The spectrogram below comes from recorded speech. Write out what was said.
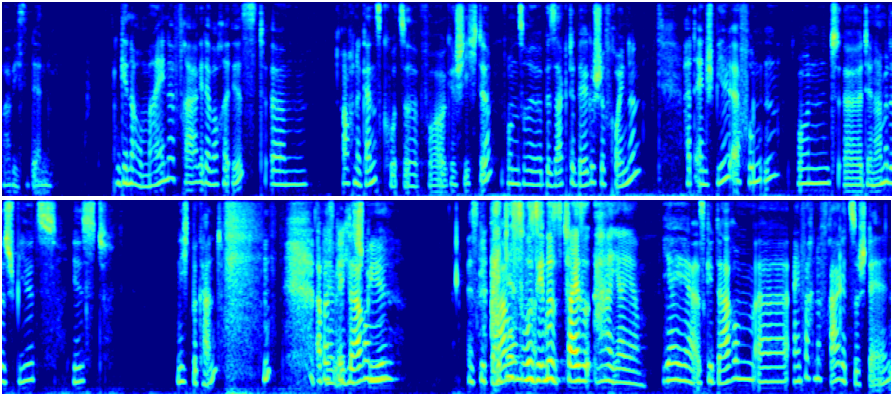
wo habe ich sie denn? Genau, meine Frage der Woche ist ähm, auch eine ganz kurze Vorgeschichte. Unsere besagte belgische Freundin hat ein Spiel erfunden und äh, der Name des Spiels ist nicht bekannt. Aber es geht darum. Spiel? Es geht darum. Ah, das, wo sie immer zwei so. Ah, ja, ja. Ja, ja, ja. Es geht darum, äh, einfach eine Frage zu stellen.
